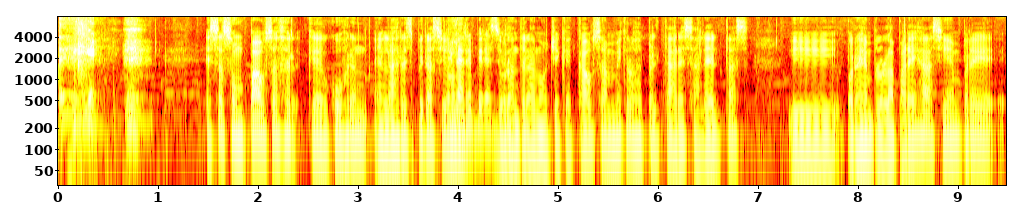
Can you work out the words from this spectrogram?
Esas son pausas que ocurren en la respiración, la durante la noche que causan microdespertares, alertas y, por ejemplo, la pareja siempre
